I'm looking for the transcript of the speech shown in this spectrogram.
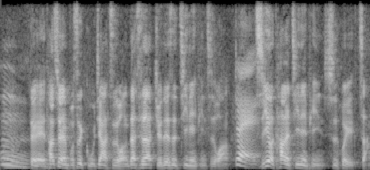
嗯，对，它虽然不是股价之王，但是它绝对是纪念品之王。对，只有它的纪念品是会涨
